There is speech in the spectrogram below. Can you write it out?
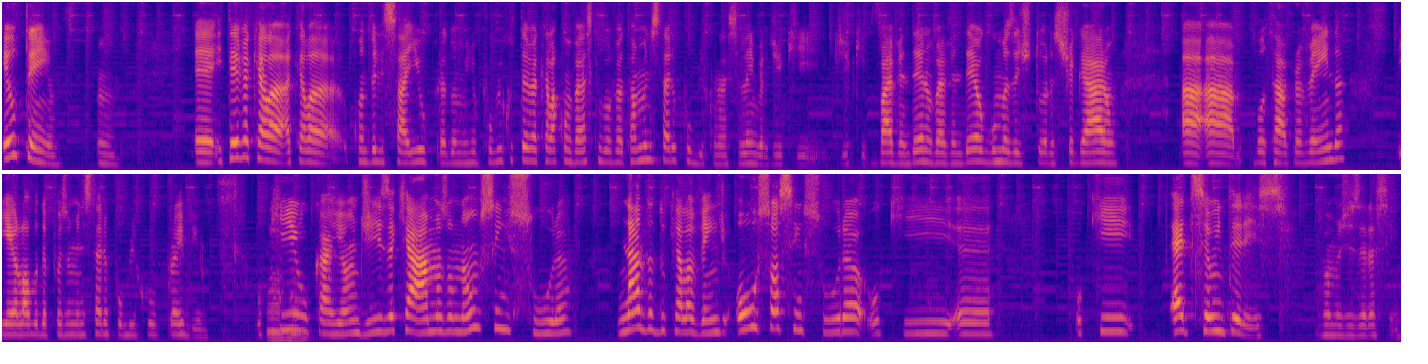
Eu tenho um. É, e teve aquela, aquela. Quando ele saiu para domínio público, teve aquela conversa que envolveu até o Ministério Público, né? Se lembra de que, de que vai vender, não vai vender? Algumas editoras chegaram a, a botar para venda, e aí logo depois o Ministério Público proibiu. O que uhum. o Carrion diz é que a Amazon não censura nada do que ela vende, ou só censura o que é, o que é de seu interesse, vamos dizer assim.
